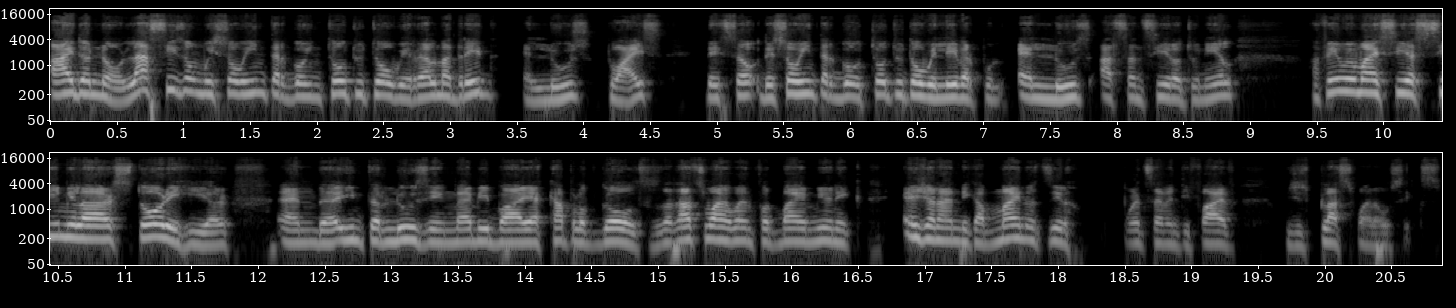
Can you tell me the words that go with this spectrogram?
I don't know. Last season we saw Inter going toe to toe with Real Madrid and lose twice. They saw they saw Inter go toe to toe with Liverpool and lose at San Siro to nil. I think we might see a similar story here, and uh, Inter losing maybe by a couple of goals. So that's why I went for Bayern Munich Asian handicap minus zero point seventy five, which is plus one hundred oh six.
